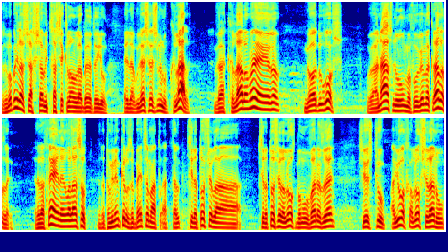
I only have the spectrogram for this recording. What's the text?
זה לא בגלל שעכשיו התחשק לנו לעבר את אלול, אלא בגלל שיש לנו כלל, והכלל אומר, לא עדו ראש, ואנחנו מחויבים לכלל הזה, ולכן אין מה לעשות. אתם מבינים, כאילו, זה בעצם תחילתו של, ה... של הלוח במובן הזה, שיש, שוב, הלוח, הלוח שלנו,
